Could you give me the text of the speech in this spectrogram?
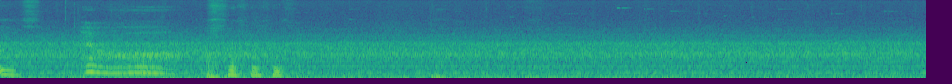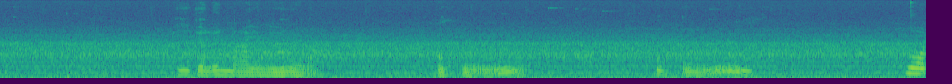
้ พี่จะเล่นมาอย่างนี้เลยเหรอ โอ้โห โอ้โห โหด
